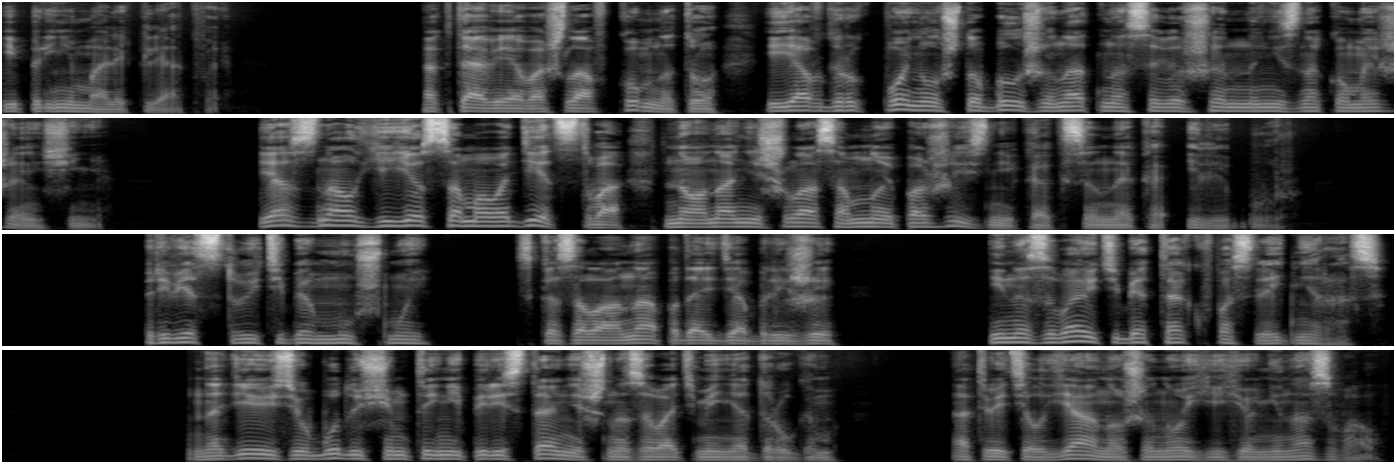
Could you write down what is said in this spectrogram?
и принимали клятвы. Октавия вошла в комнату, и я вдруг понял, что был женат на совершенно незнакомой женщине. Я знал ее с самого детства, но она не шла со мной по жизни, как Сенека или Бур. «Приветствую тебя, муж мой», — сказала она, подойдя ближе, — «и называю тебя так в последний раз». «Надеюсь, в будущем ты не перестанешь называть меня другом», — ответил я, но женой ее не назвал.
